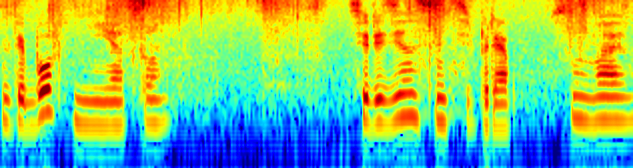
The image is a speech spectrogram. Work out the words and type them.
Грибов нету. Середина сентября снимаю.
